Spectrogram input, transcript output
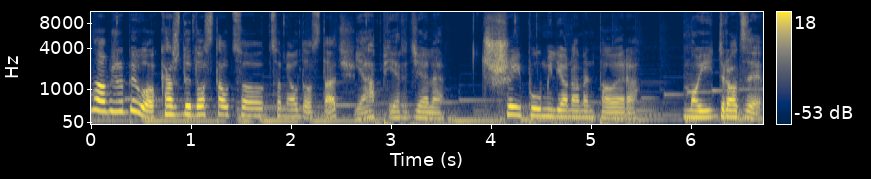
Dobrze było, każdy dostał co, co miał dostać. Ja pierdzielę. 3,5 miliona manpowera. Moi drodzy,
